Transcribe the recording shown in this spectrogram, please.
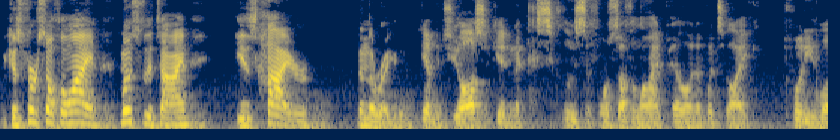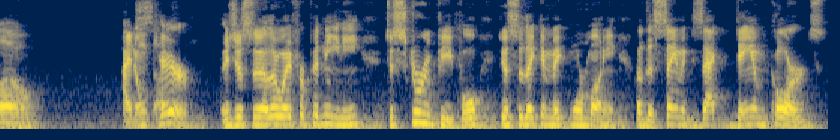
Because first off the line, most of the time, is higher than the regular. Yeah, but you also get an exclusive first off the line pill and it's like pretty low. I don't So- care. It's just another way for Panini to screw people just so they can make more money of the same exact damn cards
